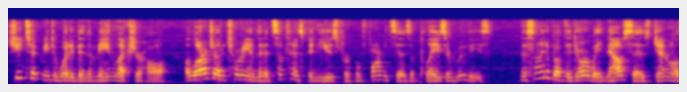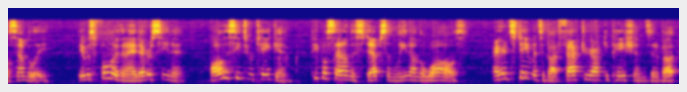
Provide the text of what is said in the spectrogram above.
She took me to what had been the main lecture hall, a large auditorium that had sometimes been used for performances of plays or movies. The sign above the doorway now says General Assembly. It was fuller than I had ever seen it. All the seats were taken. People sat on the steps and leaned on the walls. I heard statements about factory occupations and about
